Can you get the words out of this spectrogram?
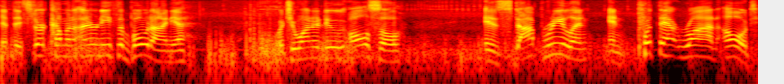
If they start coming underneath the boat on you, what you want to do also is stop reeling and put that rod out.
